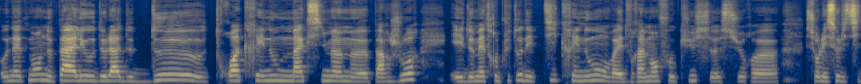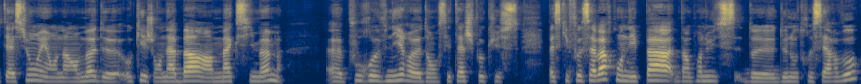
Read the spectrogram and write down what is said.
honnêtement, ne pas aller au-delà de deux, trois créneaux maximum par jour, et de mettre plutôt des petits créneaux. On va être vraiment focus sur, sur les sollicitations, et on a en mode, ok, j'en abats un maximum. Euh, pour revenir euh, dans ces tâches focus. Parce qu'il faut savoir qu'on n'est pas, d'un point de vue de, notre cerveau,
